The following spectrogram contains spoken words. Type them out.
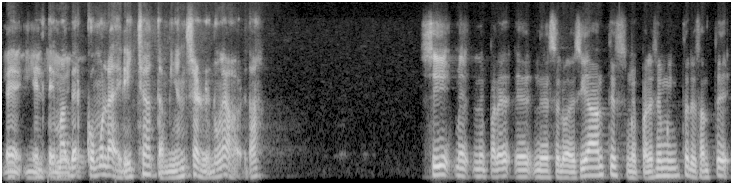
Y- Eh, y- el tema y- es ver cómo la derecha también se renueva, ¿verdad? Sí, me, me pare- eh, se lo decía antes, me parece muy interesante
